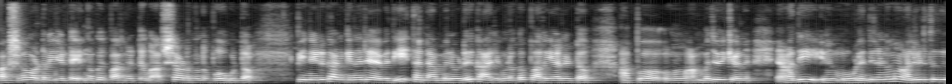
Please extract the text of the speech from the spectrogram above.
ഭക്ഷണം ഓർഡർ ചെയ്യട്ടെ എന്നൊക്കെ പറഞ്ഞിട്ട് വർഷം അവിടെ നിന്ന് പോകും കേട്ടോ പിന്നീട് കാണിക്കുന്ന രേവതി തന്റെ അമ്മനോട് കാര്യങ്ങളൊക്കെ പറയാണ് കേട്ടോ അപ്പോൾ അമ്മ ചോദിക്കുകയാണ് അതെ മോളെന്തിനാണ് മാല എടുത്തത്?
